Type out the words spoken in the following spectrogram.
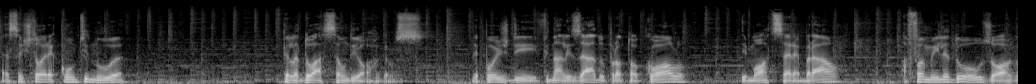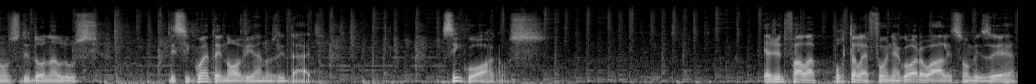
Essa história continua pela doação de órgãos. Depois de finalizado o protocolo de morte cerebral, a família doou os órgãos de Dona Lúcia, de 59 anos de idade. Cinco órgãos e a gente fala por telefone agora, o Alisson Bezerra,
